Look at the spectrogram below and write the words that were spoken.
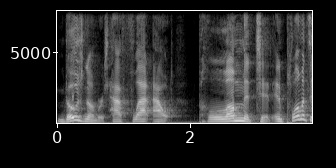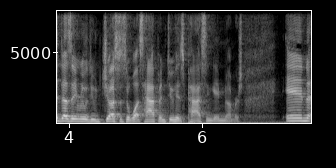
those numbers have flat out plummeted. And plummeted doesn't really do justice to what's happened to his passing game numbers. In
